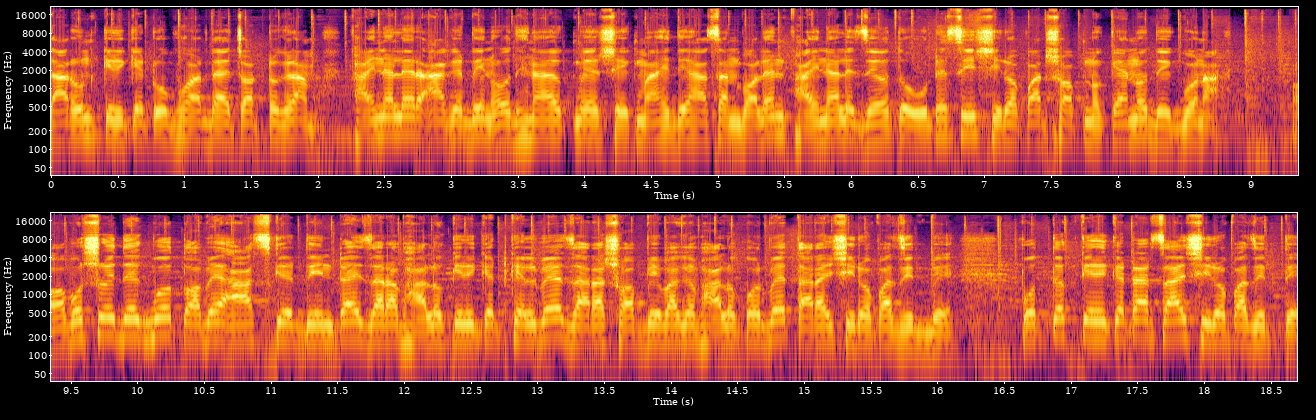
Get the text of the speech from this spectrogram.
দারুণ ক্রিকেট উপহার দেয় চট্টগ্রাম। ফাইনালের আগের দিন অধিনায়ক শেখ মাহিদি হাসান বলেন, ফাইনালে যেহেতু উঠেছি, শিরোপার স্বপ্ন কেন দেখব না? অবশ্যই দেখব, তবে আজকের দিনটাই যারা ভালো ক্রিকেট খেলবে, যারা সব বিভাগে ভালো করবে, তারাই শিরোপা জিতবে। প্রত্যেক ক্রিকেটার চায় শিরোপা জিততে।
